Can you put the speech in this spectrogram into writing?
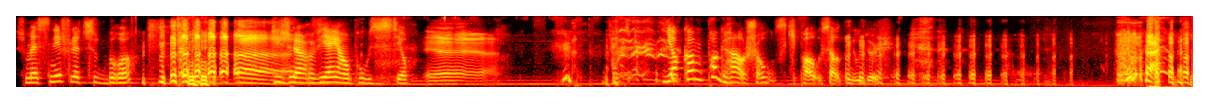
Je me sniffe le dessous de bras. Puis je reviens en position. Il y a comme pas grand chose qui passe entre nous deux. Ok.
